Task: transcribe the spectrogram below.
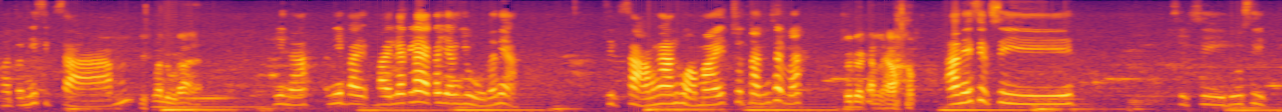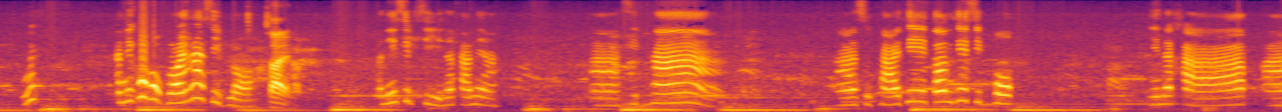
มาตัวนี้สิบสามหยิบมาดูได้นะนี่นะ อันนี้ใบใบแรก ๆ ก็ยังอยู่นะเนี่ยสิบสามงานหัวไม้ชุดนั้นใช่ไหมช่วยด้วยกันแล้วครับ อันนี้สิบสี่สิบสี่ดูสิ อุ้ยอันนี้ก็หกร้อยห้าสิบหรอ ใช่ครับ อันนี้สิบสี่นะคะเนี่ย อ่าสิบห้าอ่าสุดท้ายที่ต้นที่สิบหกนี่นะครับอ่า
